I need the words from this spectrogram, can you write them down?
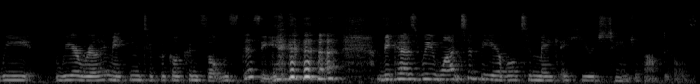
we we are really making typical consultants dizzy because we want to be able to make a huge change with opticals.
